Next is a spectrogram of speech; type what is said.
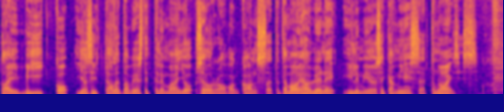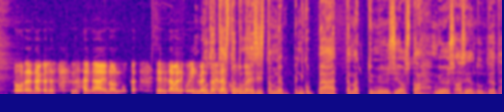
tai viikko ja sitten aletaan viestittelemään jo seuraavan kanssa. Että tämä on ihan yleinen ilmiö sekä miehissä että naisissa. Todennäköisesti näin- näin on, mutta ja sitä mä niin kuin. Mutta tästä kun- tulee siis tämmöinen niin kuin päättämättömyys, josta myös asiantuntijat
